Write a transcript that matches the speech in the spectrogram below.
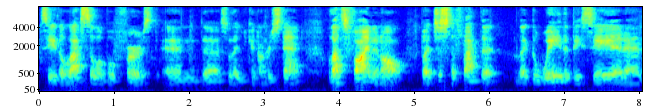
say the last syllable first, and uh, so that you can understand. Well, that's fine and all, but just the fact that like the way that they say it and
